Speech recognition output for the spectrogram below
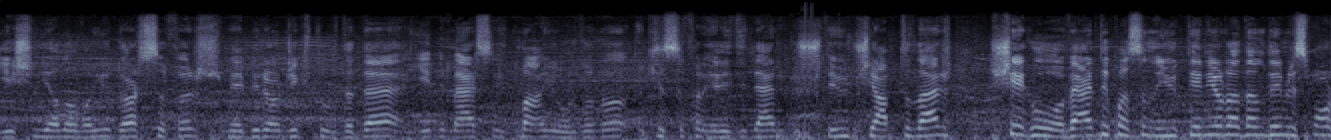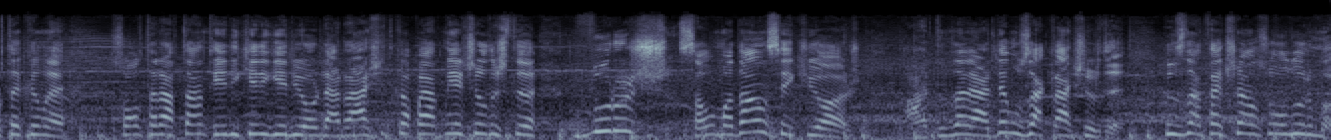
Yeşil Yalova'yı 4-0 ve bir önceki turda da yeni Mersin İdman Yurdu'nu 2-0 elediler. 3'te 3 yaptılar. Şehu verdi pasını yükleniyor Adana Demirspor takımı. Sol taraftan tehlikeli geliyorlar. Raşit kapatmaya çalıştı. Vuruş savunmadan sekiyor. Ardından Erdem uzaklaştırdı. Hızlı atak şansı olur mu?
